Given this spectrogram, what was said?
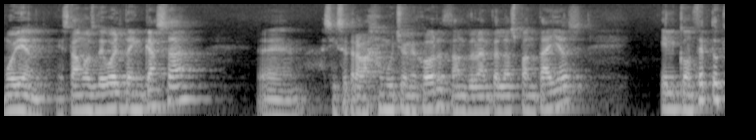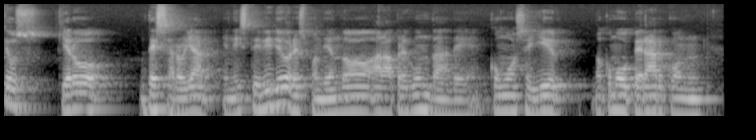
Muy bien, estamos de vuelta en casa, eh, así se trabaja mucho mejor, estando delante de las pantallas. El concepto que os quiero desarrollar en este vídeo, respondiendo a la pregunta de cómo seguir, no cómo operar con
